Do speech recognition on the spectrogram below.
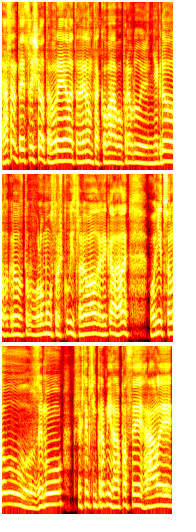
Já jsem teď slyšel teorii, ale to je jenom taková opravdu někdo, kdo tu Olomouc trošku víc sledoval, tak říkal, hele, oni celou zimu, všechny přípravní zápasy hráli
